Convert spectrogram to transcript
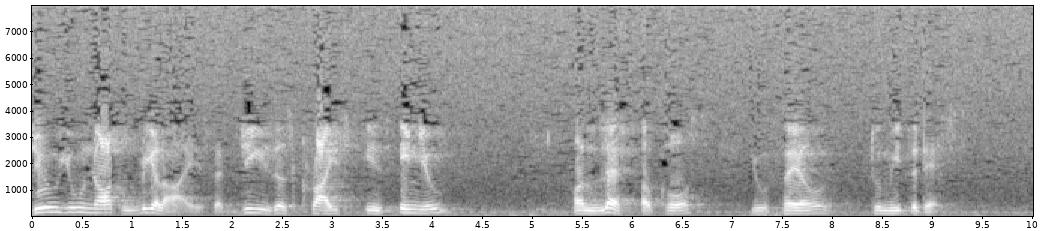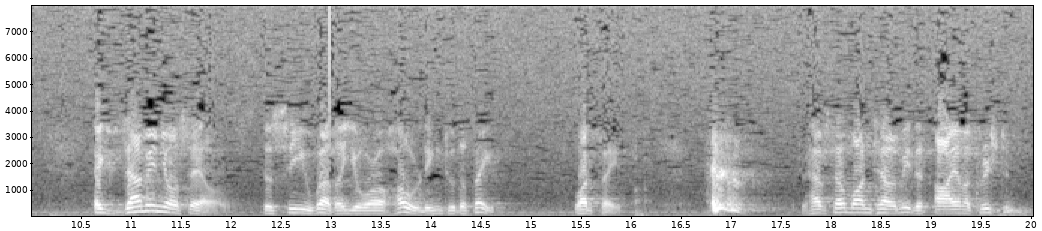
Do you not realize that Jesus Christ is in you? Unless, of course, you fail to meet the test. Examine yourselves to see whether you are holding to the faith. What faith? to have someone tell me that I am a Christian,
